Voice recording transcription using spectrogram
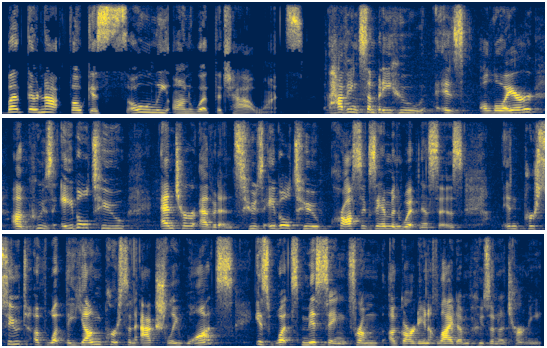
but they're not focused solely on what the child wants having somebody who is a lawyer um, who's able to enter evidence, who's able to cross examine witnesses in pursuit of what the young person actually wants is what's missing from a guardian ad litem who's an attorney.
